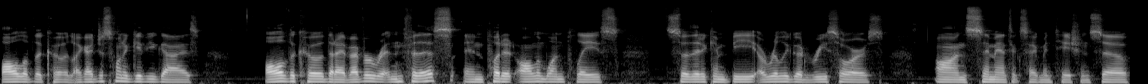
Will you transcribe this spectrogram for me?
all of the code. Like I just want to give you guys all the code that I've ever written for this and put it all in one place so that it can be a really good resource on semantic segmentation. So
